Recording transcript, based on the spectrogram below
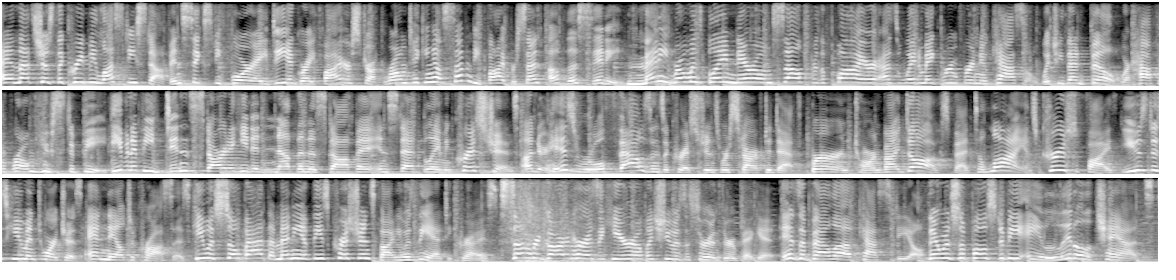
And that's just the creepy lusty stuff. In 64 AD, a great fire struck Rome, taking out 75% of the city. Many Romans blamed Nero himself for the fire as a way to make room for a new castle, which he then built where half of Rome used to be. Even if he didn't start it, he did nothing to stop it, instead blaming Christians. Under his rule, thousands of Christians were starved to death, burned, torn by dogs, fed to lions, crucified, used as human torches, and nailed to crosses. He was so bad that many of these Christians thought he was the Antichrist. Some regard her as a hero, but she was a through and through bigot. Isabella of Castile. There was supposed to be a little chance,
